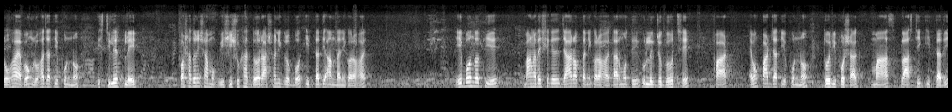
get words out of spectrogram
লোহা এবং লোহা জাতীয় পণ্য, স্টিলের প্লেট, প্রসাধনী সামগ্রী, শিশু খাদ্য, রাসায়নিক দ্রব্য ইত্যাদি আমদানি করা হয়। এই বন্দর দিয়ে বাংলাদেশ থেকে যা রপ্তানি করা হয় তার মধ্যে উল্লেখযোগ্য হচ্ছে পাট এবং পাট জাতীয় পণ্য, তৈরি পোশাক, মাছ, প্লাস্টিক ইত্যাদি।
